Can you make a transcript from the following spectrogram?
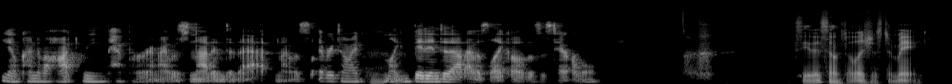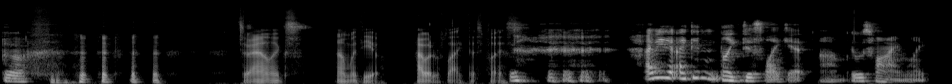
you know kind of a hot green pepper, and I was not into that. And I was every time I mm. like bit into that, I was like, oh, this is terrible. See, this sounds delicious to me. So, Alex, I'm with you. I would have liked this place. I mean, I didn't like dislike it. Um, it was fine. Like,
